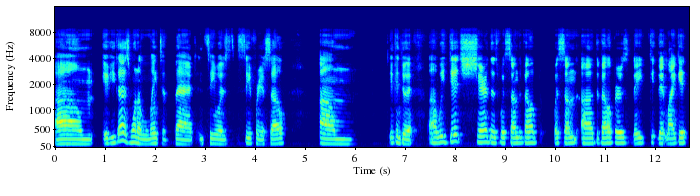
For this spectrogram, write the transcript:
Um, if you guys want to link to that and see what see for yourself, um, you can do it. Uh, we did share this with some develop with some uh, developers. They did like it,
